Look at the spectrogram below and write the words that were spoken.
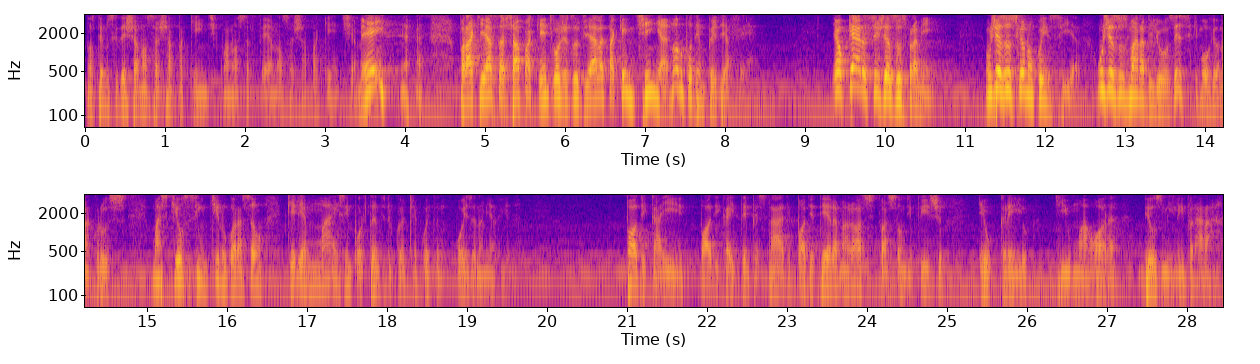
Nós temos que deixar nossa chapa quente com a nossa fé, a nossa chapa quente. Amém? Para que essa chapa quente, quando Jesus vier, ela está quentinha. Nós não podemos perder a fé. Eu quero esse Jesus para mim. Um Jesus que eu não conhecia. Um Jesus maravilhoso. Esse que morreu na cruz. Mas que eu senti no coração que ele é mais importante do que qualquer coisa na minha vida. Pode cair, pode cair tempestade, pode ter a maior situação difícil. Eu creio que uma hora Deus me livrará.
